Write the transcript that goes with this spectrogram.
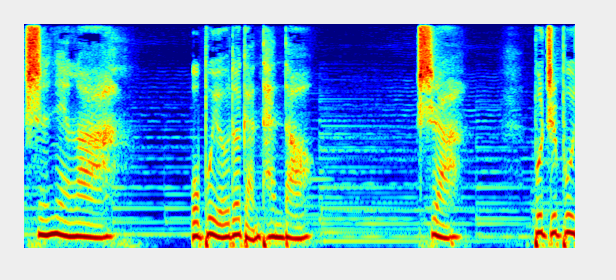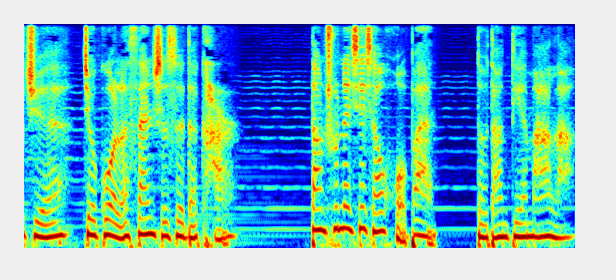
十年啦，我不由得感叹道：“是啊，不知不觉就过了三十岁的坎儿。当初那些小伙伴都当爹妈了。”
